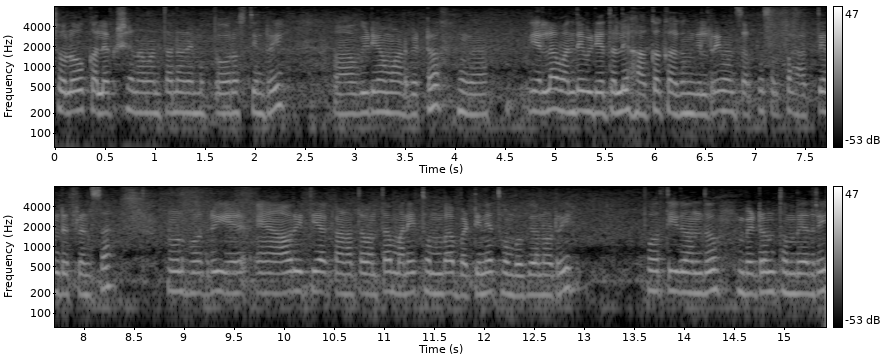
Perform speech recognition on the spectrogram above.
ಚಲೋ ಕಲೆಕ್ಷನ್ ಅವಂತ ನಾನು ನಿಮಗೆ ತೋರಿಸ್ತೀನಿ ರೀ. ವಿಡಿಯೋ ಮಾಡಿಬಿಟ್ಟು ಎಲ್ಲ ಒಂದೇ ವಿಡಿಯೋದಲ್ಲಿ ಹಾಕೋಕ್ಕಾಗಂಗಿಲ್ಲ ರೀ ಒಂದು ಸ್ವಲ್ಪ ಸ್ವಲ್ಪ ಹಾಕ್ತೀನಿ ರೀ ಫ್ರೆಂಡ್ಸ ನೋಡ್ಬೋದು ರೀ ಯಾವ ರೀತಿಯಾಗಿ ಕಾಣತ್ತವಂತ ಮನೆ ತುಂಬ ಬಟ್ಟೆನೇ ತುಂಬೋಗ್ಯಾವ ನೋಡಿರಿ. ಪೂರ್ತಿ ಇದೊಂದು ಬೆಡ್ರೂಮ್ ತುಂಬ್ಯಾದ್ರಿ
